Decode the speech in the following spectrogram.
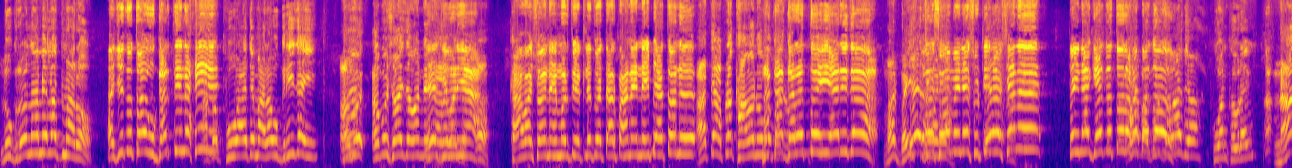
લુગરો ના મેલત મારો. હજી તો તોય ઉઘડતી આ તો નહીં ફૂવાય તે મારા ઉઘરી જાય. અમુ અમુ શોય જવાનું નહીં જીવણિયા ખાવા સોય નહીં મળતું એટલે તો તાર પાસે નહીં બેહતો ને. હા તે આપણે ખાવાનું નકા ઘર જ નહીં યારી જા. માર ભાઈ જો છે. સો મહિને છૂટી રહેશે ને તો એના ઘેર જતો રહે બધો. ફુવાન ખવડાવ્યું ના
